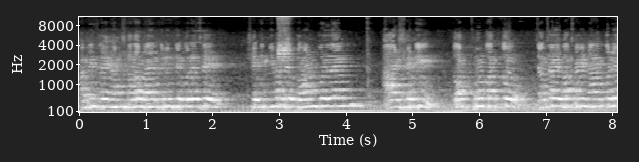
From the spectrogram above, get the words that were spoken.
হাফিজ রায়হান সাদা ভাইয়ের বিরুদ্ধে করেছে, সেটি কীভাবে গ্রহণ করলেন? আর সেটি তথ্যপাত্র যাচাই বাছাই না করে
